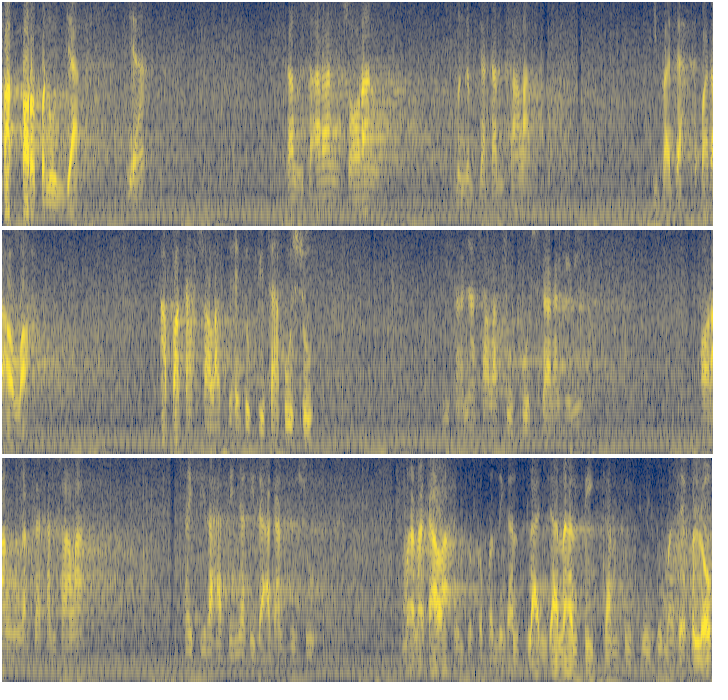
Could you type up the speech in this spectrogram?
faktor penunjang. Ya. Kalau seorang seorang mengerjakan salat ibadah kepada Allah, apakah salatnya itu bisa khusyuk? Misalnya salat subuh sekarang ini, orang mengerjakan salat, saya kira hatinya tidak akan khusyuk. Manakala untuk kepentingan belanja nanti jam 7 itu masih belum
